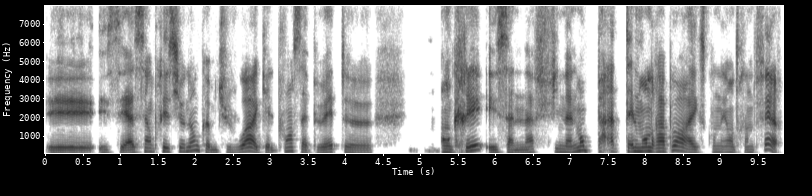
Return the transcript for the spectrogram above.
Et, et c'est assez impressionnant, comme tu vois, à quel point ça peut être ancré et ça n'a finalement pas tellement de rapport avec ce qu'on est en train de faire.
